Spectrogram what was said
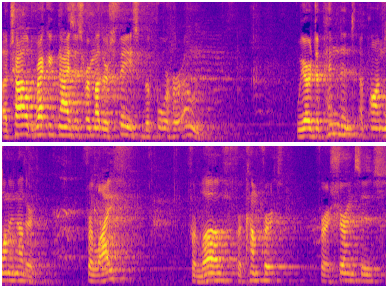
A child recognizes her mother's face before her own. We are dependent upon one another for life, for love, for comfort, for assurances,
